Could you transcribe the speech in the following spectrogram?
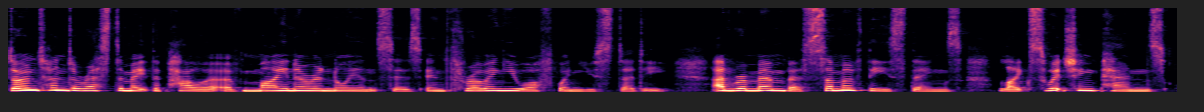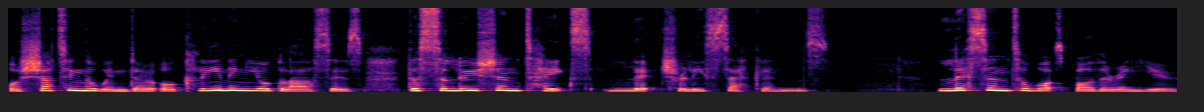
Don't underestimate the power of minor annoyances in throwing you off when you study, and remember some of these things, like switching pens or shutting the window or cleaning your glasses, the solution takes literally seconds. Listen to what's bothering you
